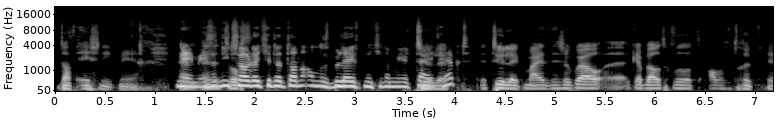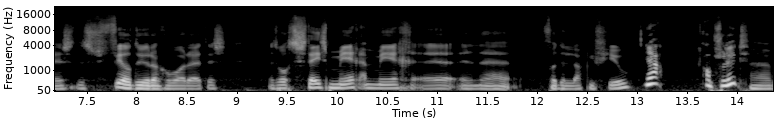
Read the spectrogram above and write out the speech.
Dat is niet meer. Nee, En- maar is het niet zo dat je dat dan anders beleeft omdat je dan meer tijd Tuurlijk. hebt? Ja, Tuurlijk, maar het is ook wel, eh, ik heb wel het gevoel dat alles drukker is. Het is veel duurder geworden. Het, is, het wordt steeds meer en meer eh, een, eh, voor de lucky few. Absoluut. Ehm,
